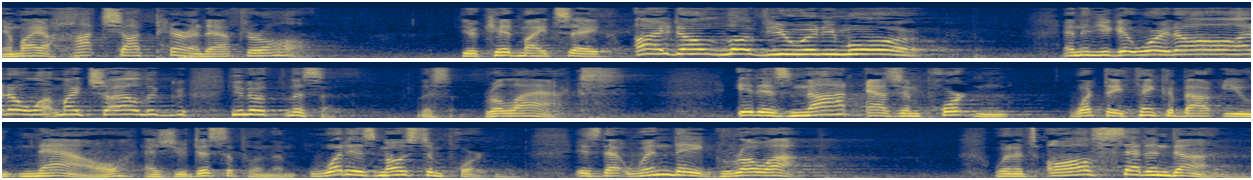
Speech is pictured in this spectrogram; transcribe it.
am I a hotshot parent after all? Your kid might say, I don't love you anymore. And then you get worried, oh, I don't want my child to, you know, listen, listen, relax. It is not as important what they think about you now as you discipline them. What is most important is that when they grow up, when it's all said and done,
